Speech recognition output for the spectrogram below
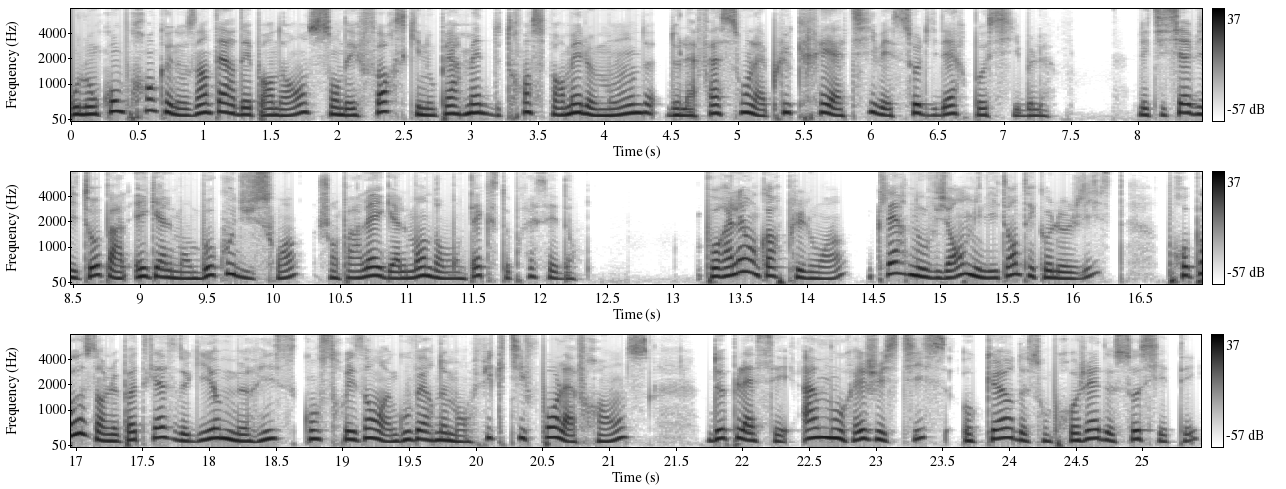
où l'on comprend que nos interdépendances sont des forces qui nous permettent de transformer le monde de la façon la plus créative et solidaire possible. Laetitia Vito parle également beaucoup du soin, j'en parlais également dans mon texte précédent. Pour aller encore plus loin, Claire Nouvian, militante écologiste, propose dans le podcast de Guillaume Meurice Construisant un gouvernement fictif pour la France de placer amour et justice au cœur de son projet de société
